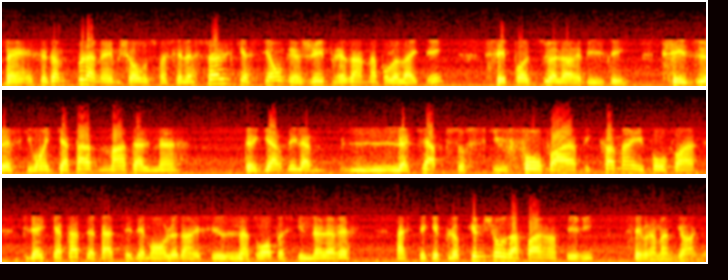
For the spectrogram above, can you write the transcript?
ben c'est un petit peu la même chose parce que la seule question que j'ai présentement pour le Lightning, c'est pas dû à leur habilité. C'est dû à ce qu'ils vont être capables mentalement de garder le cap sur ce qu'il faut faire, puis comment il faut faire, puis d'être capable de battre ces démons-là dans les séries éliminatoires parce qu'il ne leur reste à cette équipe-là qu'une chose à faire en série, c'est vraiment de gagner.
